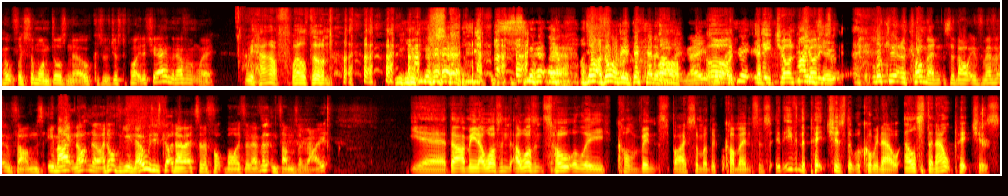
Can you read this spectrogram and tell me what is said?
Hopefully, someone does know because we've just appointed a chairman, haven't we? we have well done. I don't. I don't want to be a dickhead about Oh, it, mate. oh, but if it- if- hey, John- John you, looking at the comments about him from Everton fans, he might not know. I don't think he knows he's got a director of football. If Everton fans are right, yeah, that, I mean, I wasn't I wasn't totally convinced by some of the comments and even the pictures that were coming out, Elstone out pictures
